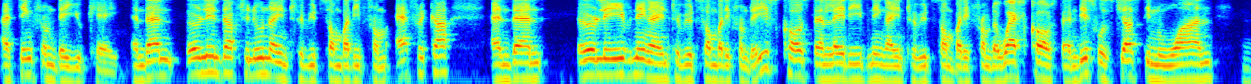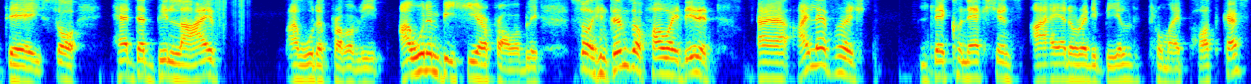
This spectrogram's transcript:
I think, from the UK. And then early in the afternoon, I interviewed somebody from Africa. And then early evening, I interviewed somebody from the East Coast. And late evening, I interviewed somebody from the West Coast. And this was just in one day. So had that been live, I would have probably, I wouldn't be here probably. So in terms of how I did it, Uh, I leveraged the connections I had already built through my podcast.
